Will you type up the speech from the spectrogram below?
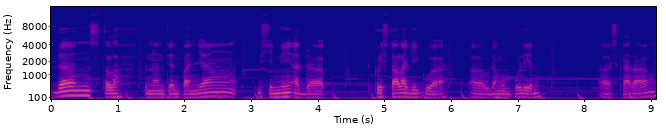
Dan setelah penantian panjang di sini ada kristal lagi gua uh, udah ngumpulin. Uh, sekarang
